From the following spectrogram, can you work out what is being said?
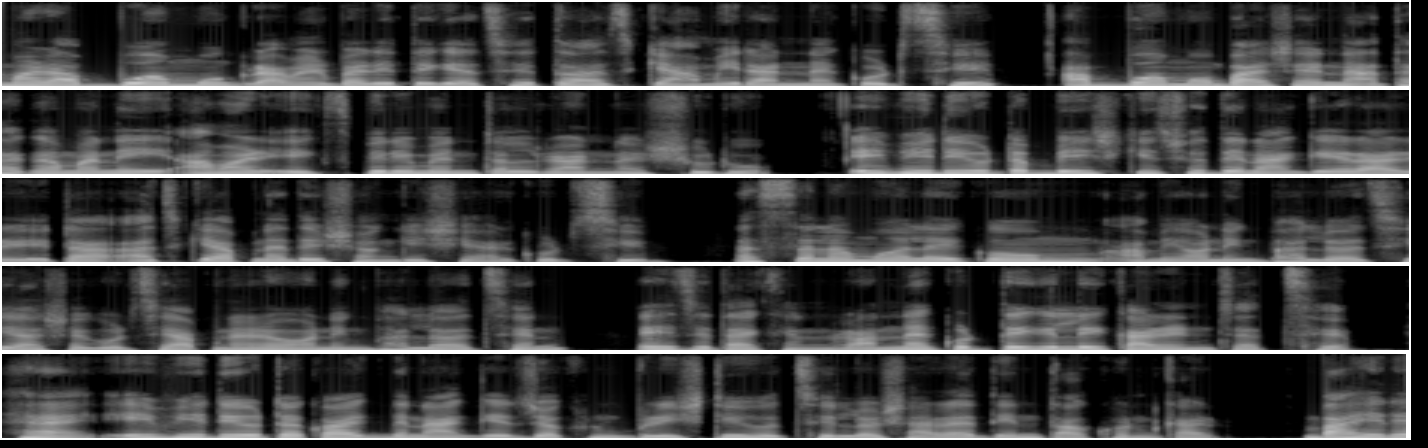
আমার আব্বু আম্মু গ্রামের বাড়িতে গেছে, তো আজকে আমি রান্না করছি। আব্বু আম্মু বাসায় না থাকা মানেই আমার এক্সপেরিমেন্টাল রান্নার শুরু। এই ভিডিওটা বেশ কিছুদিন আগের আর এটা আজকে আপনাদের সঙ্গে শেয়ার করছি। আসসালামু আলাইকুম, আমি অনেক ভালো আছি, আশা করছি আপনারাও অনেক ভালো আছেন। এই যে দেখেন, রান্না করতে গেলেই কারেন্ট যাচ্ছে। হ্যাঁ এই ভিডিওটা কয়েকদিন আগের যখন বৃষ্টি হচ্ছিল সারাদিন তখনকার। বাইরে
